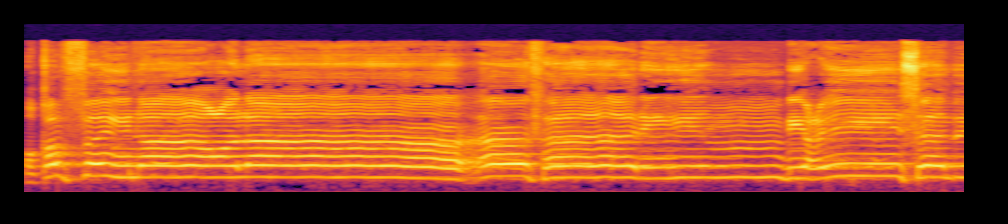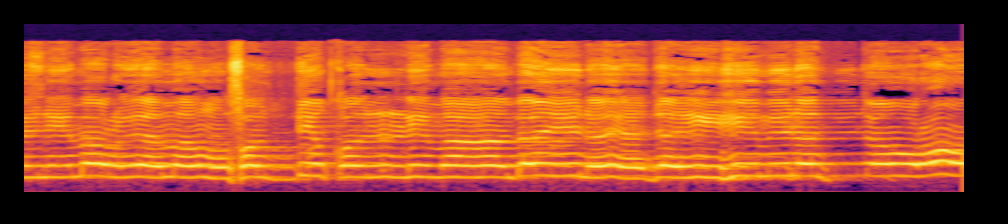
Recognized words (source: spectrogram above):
وقفينا على آثارهم بعيسى ابن مريم مصدقا لما بين يديه من التوراة.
